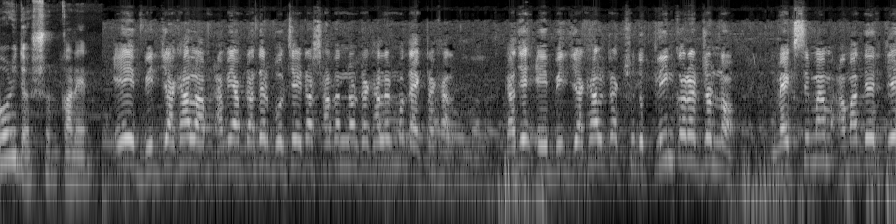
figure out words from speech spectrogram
পরিদর্শন করেন। এই বীরজাখাল আমি আপনাদের বলছি এটা সাতান্নটা খালের মধ্যে একটা খাল। কাজে এই বীরজাখালটা শুধু ক্লিন করার জন্য ম্যাক্সিমাম আমাদের যে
